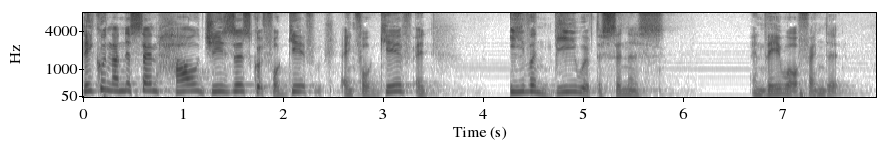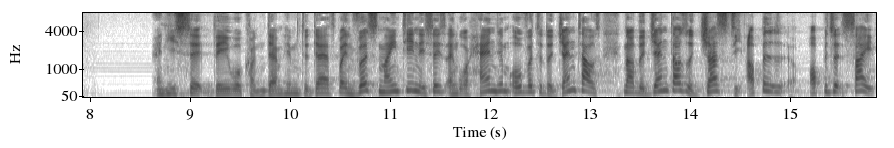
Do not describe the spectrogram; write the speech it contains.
They couldn't understand how Jesus could forgive and forgive and even be with the sinners, and they were offended. And he said they will condemn him to death. But in verse 19, it says, and will hand him over to the Gentiles. Now, the Gentiles were just the opposite, opposite side.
